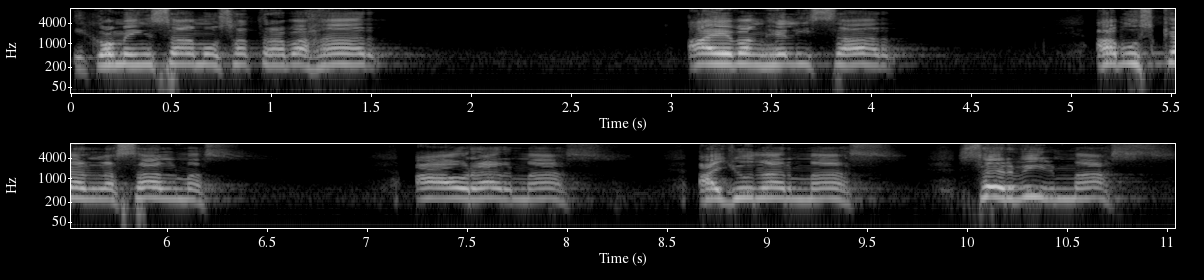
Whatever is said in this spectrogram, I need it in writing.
y comenzamos a trabajar a evangelizar, a buscar las almas, a orar más, ayudar más, servir más,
